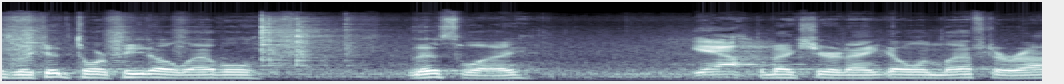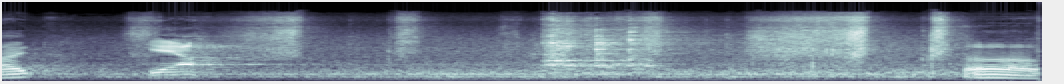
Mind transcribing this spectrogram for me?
is we could torpedo level this way Yeah. to make sure it ain't going left or right. yeah. Uh,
